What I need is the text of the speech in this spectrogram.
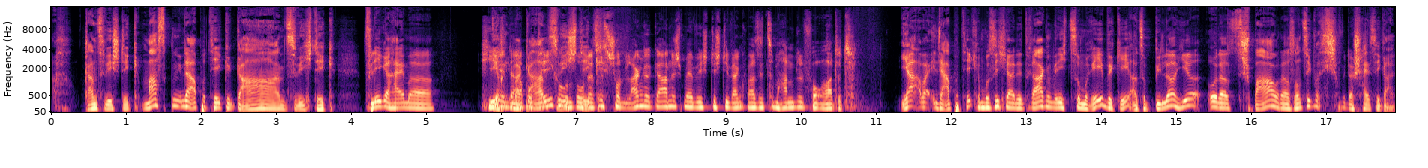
ach, ganz wichtig. Masken in der Apotheke, ganz wichtig. Pflegeheime, Hier in der Apotheke und so, das ist schon lange gar nicht mehr wichtig. Die werden quasi zum Handel verortet. Ja, aber in der Apotheke muss ich ja eine tragen, wenn ich zum Rewe gehe, also Biller hier oder Spar oder sonst irgendwas, ist schon wieder scheißegal.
